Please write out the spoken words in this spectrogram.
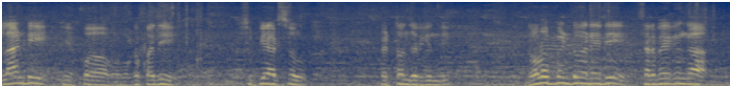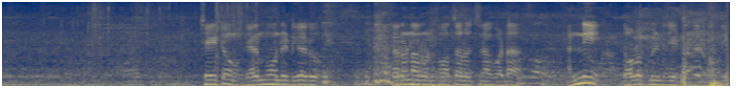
ఇలాంటి ఒక పది షిప్ యార్డ్స్ పెట్టడం జరిగింది. డెవలప్మెంట్ అనేది శరవేగంగా చేయటం జగన్మోహన్ రెడ్డి గారు కరోనా రెండు సంవత్సరాలు వచ్చినా కూడా అన్నీ డెవలప్మెంట్ చేయడం జరిగింది.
